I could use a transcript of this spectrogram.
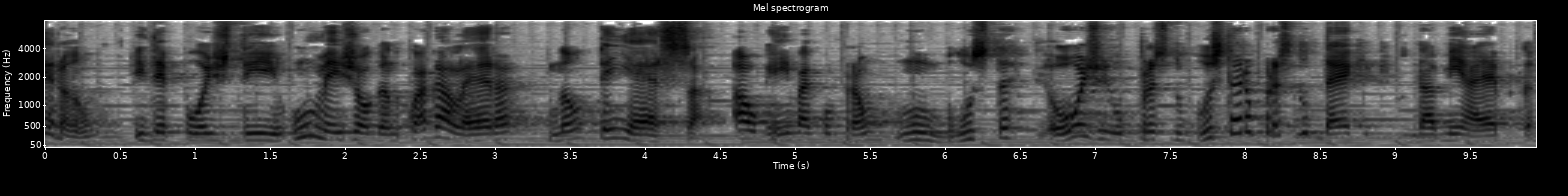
dinheirão. E depois de um mês jogando com a galera, não tem essa. Alguém vai comprar um, um booster. Hoje o preço do booster era o preço do deck da minha época.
